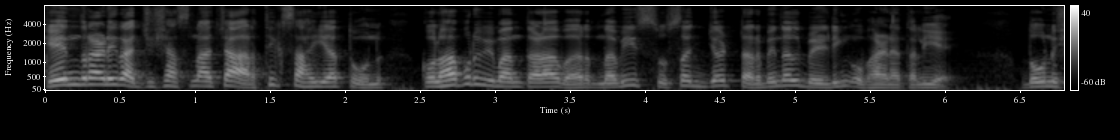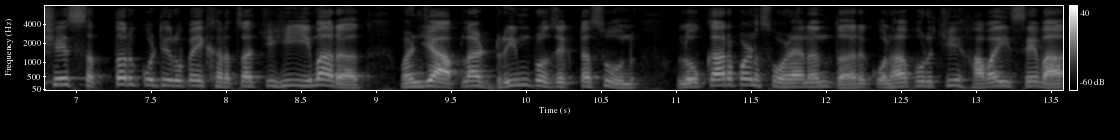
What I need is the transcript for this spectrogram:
केंद्र आणि राज्य शासनाच्या आर्थिक सहाय्यातून कोल्हापूर विमानतळावर नवी सुसज्ज टर्मिनल बिल्डिंग उभारण्यात आली आहे. दोनशे सत्तर कोटी रुपये खर्चाची ही इमारत म्हणजे आपला ड्रीम प्रोजेक्ट असून लोकार्पण सोहळ्यानंतर कोल्हापूरची हवाई सेवा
